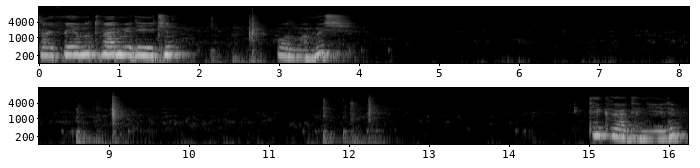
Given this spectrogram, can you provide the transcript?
Sayfa yanıt vermediği için olmamış. Tekrar deneyelim.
